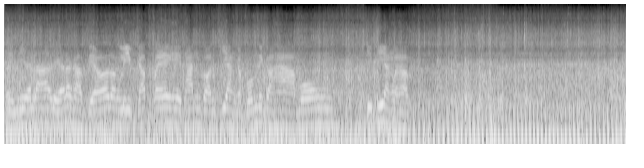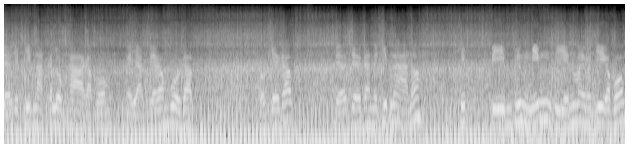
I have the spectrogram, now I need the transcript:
ไม่มีเวลาเหลือแล้วครับ เดี๋ยวต้องรีบกลับไปให้ทันก่อนเที่ยงกับผมนี่ก็ห้าโมงที่เที่ยงแล้วครับ เดี๋ยวจะคิดนัดกับลูกค้าครับผมไม่อยากเสียคำพูดครับ โอเคครับ เดี๋ยวเจอกันในคลิปหน้าเนาะคลิปปีมพึ่งมิ้มที่เห็นไว้เมื่อกี้กับผม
